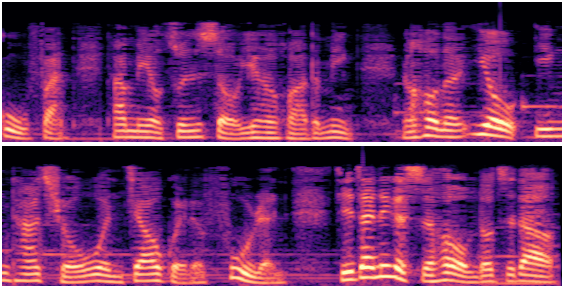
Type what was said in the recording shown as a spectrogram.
故犯，他没有遵守耶和华的命，然后呢，又因他求问交鬼的妇人。其实，在那个时候，我们都知道，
